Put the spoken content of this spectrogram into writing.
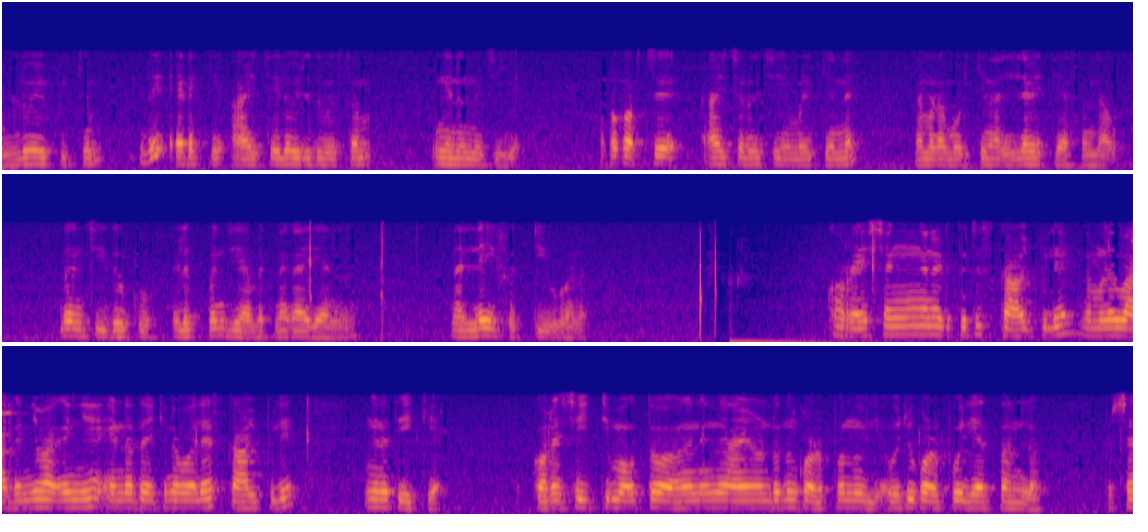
ഉള്ളു വെപ്പിക്കും. ഇത് ഇടയ്ക്ക് ആഴ്ചയിൽ ഒരു ദിവസം ഇങ്ങനെ ഒന്ന് ചെയ്യാം. അപ്പോൾ കുറച്ച് ആഴ്ചകൾ ചെയ്യുമ്പോഴേക്ക് തന്നെ നമ്മുടെ മുടിക്ക് നല്ല വ്യത്യാസം ഉണ്ടാവും. ഇതൊന്ന് ചെയ്ത് നോക്കൂ. എളുപ്പം ചെയ്യാൻ പറ്റുന്ന കാര്യമാണല്ലോ. നല്ല ഇഫക്റ്റീവുമാണ് കുറേശ്ശെ അങ്ങനെ എടുത്തിട്ട് സ്കാൾപ്പിൽ നമ്മൾ വകഞ്ഞ് വകഞ്ഞ് എണ്ണ തേക്കുന്ന പോലെ സ്കാൾപ്പിൽ ഇങ്ങനെ തേക്കുക. കുറേശ്ശെ ഇറ്റി മുഖത്തോ അങ്ങനെ ആയതുകൊണ്ടൊന്നും കുഴപ്പമൊന്നുമില്ല. ഒരു കുഴപ്പമില്ലാത്തതാണല്ലോ പക്ഷെ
